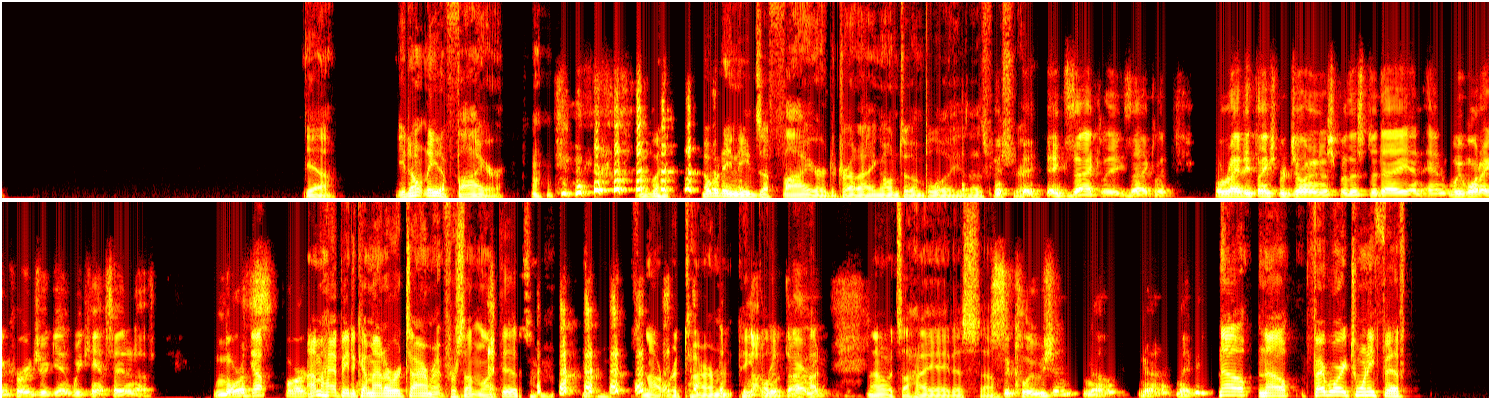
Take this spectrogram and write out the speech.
Yeah, you don't need a fire. nobody, nobody needs a fire to try to hang on to employees. That's for sure. exactly, exactly. Well, Randy, thanks for joining us for this today, and and we want to encourage you again. We can't say it enough. North yep. part. I'm happy to come out of retirement for something like this. it's not retirement, people. Not retirement. no, it's a hiatus. So. Seclusion? No, no, maybe. No, no. February 25th.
